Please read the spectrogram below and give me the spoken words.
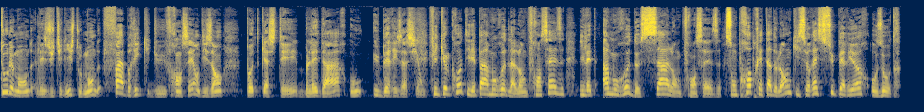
Tout le monde les utilise, tout le monde fabrique du français en disant podcaster, blédard ou ubérisation. Finkelkraut, il n'est pas amoureux de la langue française, il est amoureux de sa langue française. Son propre état de langue qui serait supérieur aux autres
